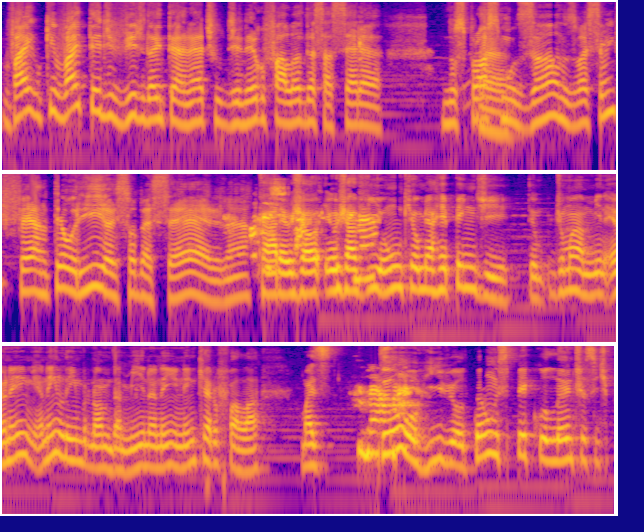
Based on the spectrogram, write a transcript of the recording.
vai, o que vai ter de vídeo da internet de nego falando dessa série nos próximos é. anos vai ser um inferno. Teorias sobre a série, né? Cara, eu já, eu já vi um que eu me arrependi. De uma mina. Eu nem, eu nem lembro o nome da mina, nem, nem quero falar. Mas tão horrível, tão especulante assim, tipo,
